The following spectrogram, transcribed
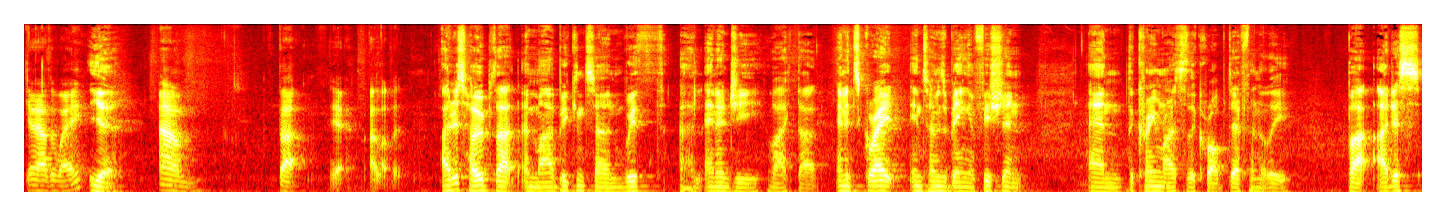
get out of the way yeah. um but yeah I love it I just hope that, and my big concern with an energy like that, and it's great in terms of being efficient and the cream rise to the crop, definitely. But I just,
